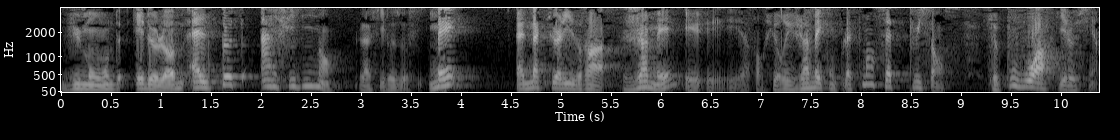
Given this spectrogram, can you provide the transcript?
du monde et de l'homme. Elle peut infiniment, la philosophie, mais elle n'actualisera jamais, et, a fortiori jamais complètement, cette puissance, ce pouvoir qui est le sien.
